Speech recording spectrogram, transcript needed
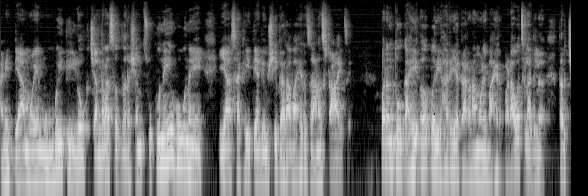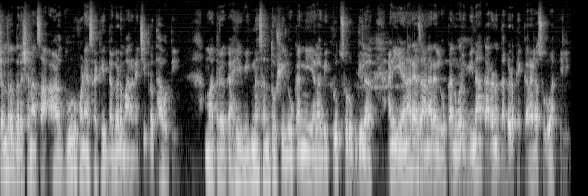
आणि त्यामुळे मुंबईतील लोक चंद्राचं दर्शन चुकूनही होऊ नये यासाठी त्या दिवशी घराबाहेर जाणंच टाळायचे. परंतु काही अपरिहार्य कारणामुळे बाहेर पडावंच लागलं तर चंद्रदर्शनाचा आळ दूर होण्यासाठी दगड मारण्याची प्रथा होती. मात्र काही विघ्नसंतोषी लोकांनी याला विकृत स्वरूप दिलं आणि येणाऱ्या जाणाऱ्या लोकांवर विनाकारण दगडफेक करायला सुरुवात केली.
